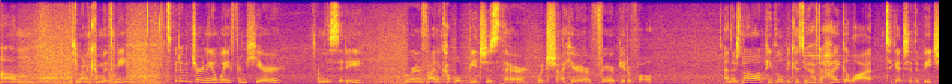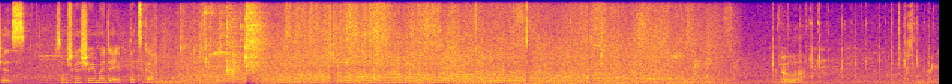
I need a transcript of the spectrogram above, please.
Um, if you want to come with me, it's a bit of a journey away from here, from the city. We're going to find a couple beaches there, which I hear are very beautiful. And there's not a lot of people because you have to hike a lot to get to the beaches. So I'm just gonna show you my day. Let's go. Oh, uh, it's morning.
